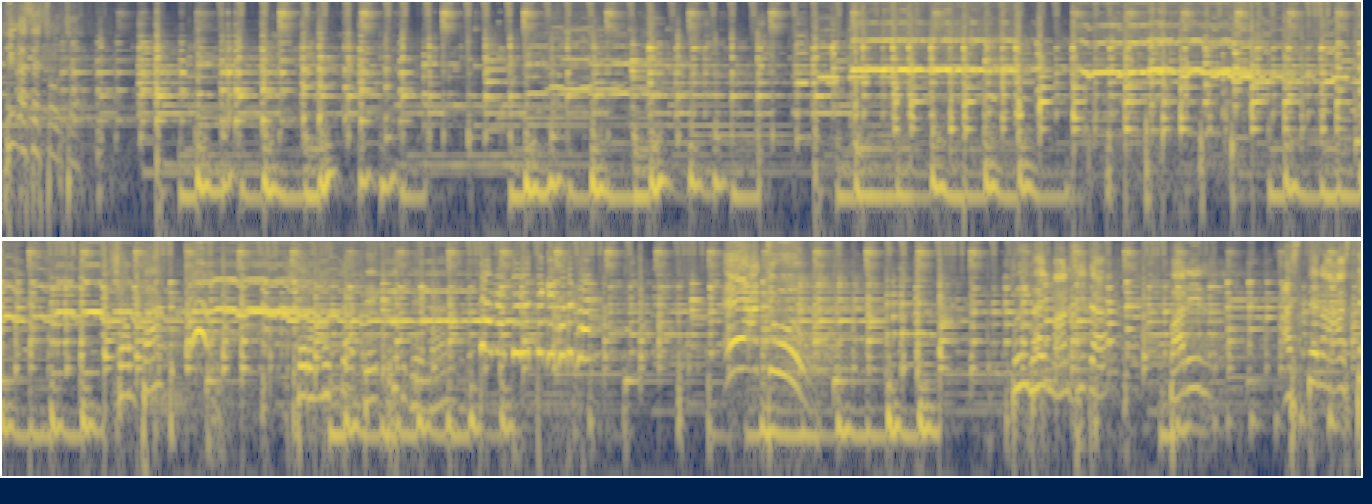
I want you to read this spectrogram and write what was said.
ঠিক আছে, চল চল। চম্পা তোর মুখটা দেখি দে না। এ আচু! তুই ভাই মানসিটা বাড়ির আসতে না আসতে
